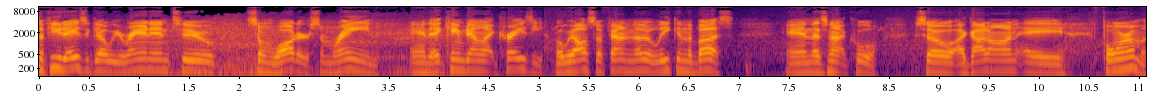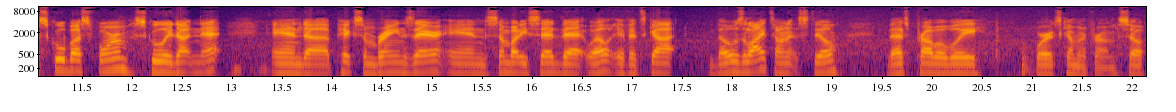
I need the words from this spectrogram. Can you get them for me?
a few days ago, we ran into some water, some rain, and it came down like crazy. But we also found another leak in the bus, and that's not cool. So I got on a forum, a school bus forum, skoolie.net, and uh, picked some brains there. And somebody said that, well, if it's got those lights on it still, that's probably where it's coming from. So,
